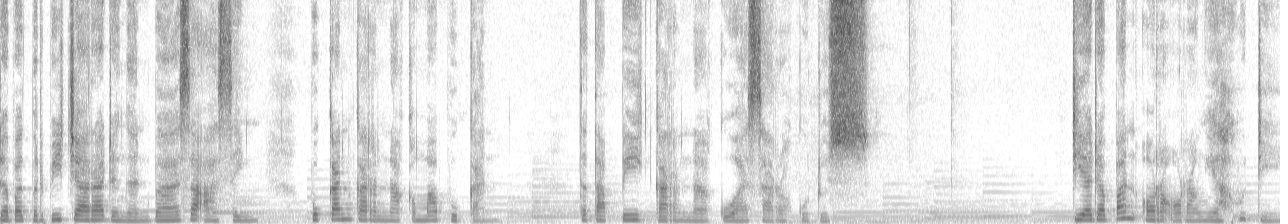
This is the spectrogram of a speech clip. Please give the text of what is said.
dapat berbicara dengan bahasa asing bukan karena kemabukan, tetapi karena kuasa Roh Kudus. Di hadapan orang-orang Yahudi,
